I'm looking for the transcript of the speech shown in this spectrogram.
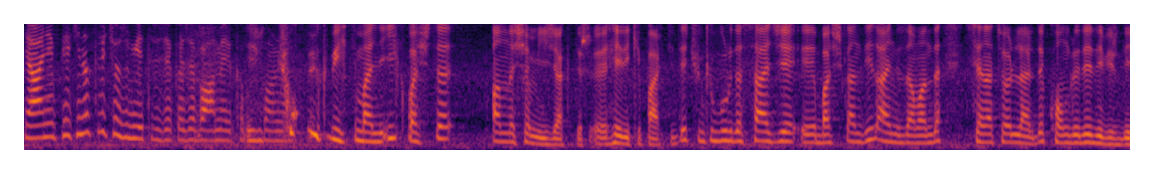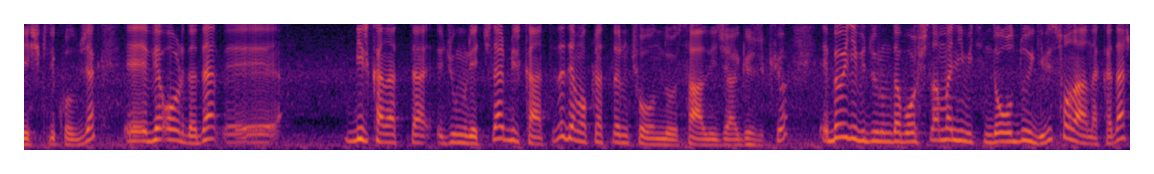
Yani peki nasıl bir çözüm getirecek acaba Amerika bu E, soruna? Çok büyük bir ihtimalle ilk başta anlaşamayacaktır e, her iki partide. Çünkü burada sadece e, başkan değil aynı zamanda senatörlerde, kongrede de bir değişiklik olacak. E, Ve orada da bir kanatta cumhuriyetçiler, bir kanatta da demokratların çoğunluğu sağlayacağı gözüküyor. E, Böyle bir durumda borçlanma limitinde olduğu gibi son ana kadar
